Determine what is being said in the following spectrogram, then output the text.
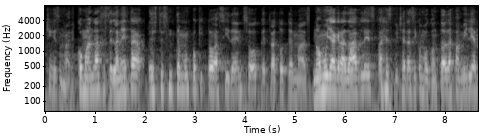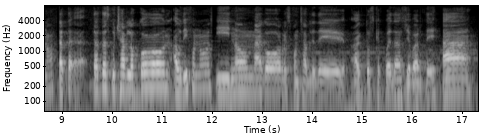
chingue su madre. ¿Cómo andas? Este, la neta, este es un tema un poquito así denso, que trato temas no muy agradables para escuchar así como con toda la familia, ¿no? Trata, trata de escucharlo con audífonos y no me hago responsable de actos que puedas llevarte a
